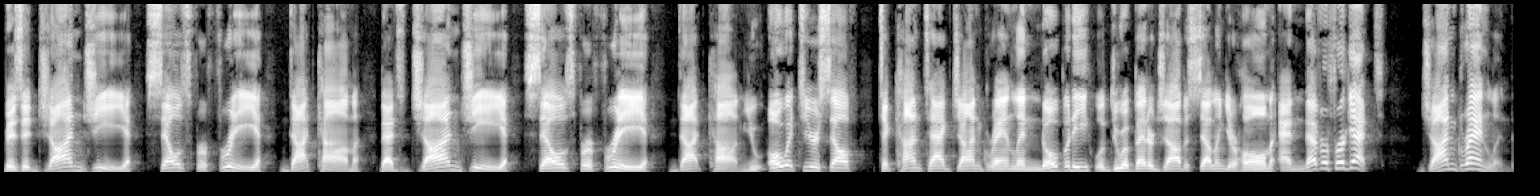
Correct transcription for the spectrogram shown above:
visit johngsellsforfree.com. That's johngsellsforfree.com. You owe it to yourself to contact John Granlund. Nobody will do a better job of selling your home. And never forget, John Granlund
